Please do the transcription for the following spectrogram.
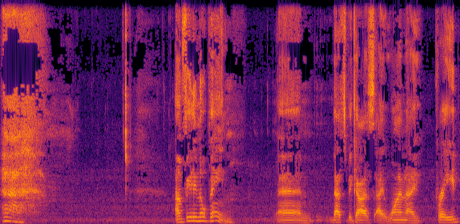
I'm feeling no pain. And that's because I, one, I prayed,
